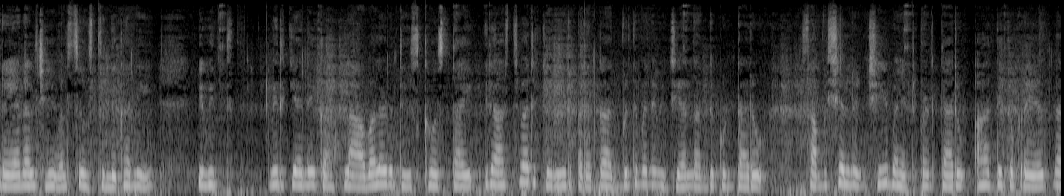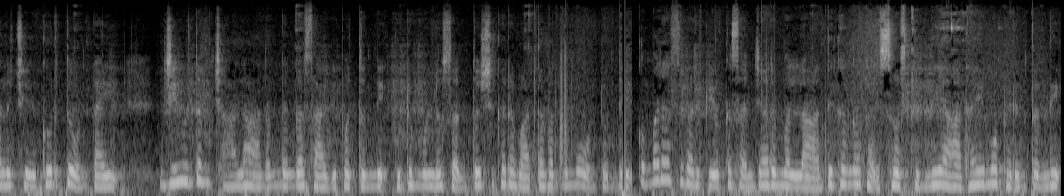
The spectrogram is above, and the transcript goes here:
ప్రయాణాలు చేయవలసి వస్తుంది. కానీ ఇవి వీరికి అనేక లాభాలను తీసుకువస్తాయి ఈ రాశి వారి కెరీర్ పరంగా అద్భుతమైన విజయాలను అందుకుంటారు. సమస్యల నుంచి బయటపడతారు. ఆర్థిక ప్రయోజనాలు చేకూరుతూ ఉంటాయి. జీవితం చాలా ఆనందంగా సాగిపోతుంది. కుటుంబంలో సంతోషకర వాతావరణము ఉంటుంది. కుంభరాశి వారికి యొక్క సంచారం వల్ల ఆర్థికంగా కలిసి వస్తుంది ఆదాయము పెరుగుతుంది.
